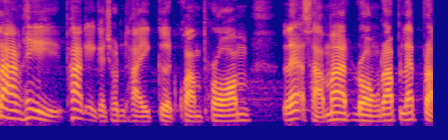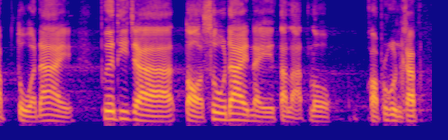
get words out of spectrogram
สร้างให้ภาคเอกชนไทยเกิดความพร้อม และสามารถรองรับและปรับตัวได้ เพื่อที่จะต่อสู้ได้ในตลาดโลก ขอบพระคุณครับ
